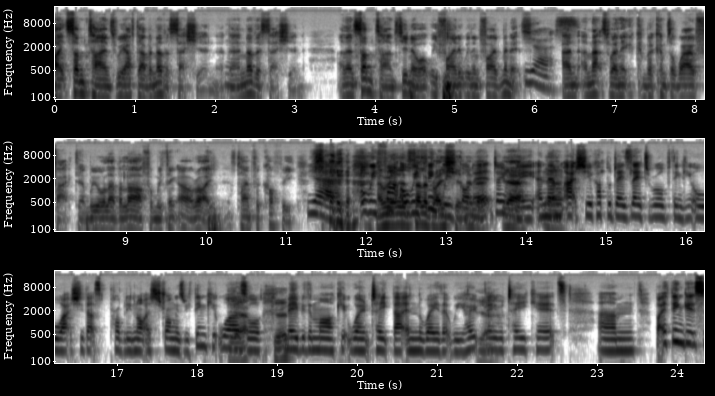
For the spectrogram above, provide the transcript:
right. Sometimes we have to have another session and then another session. And then sometimes, you know what, we find it within five minutes. Yes. And and that's when it can, becomes a wow factor and we all have a laugh and we think, oh, right, it's time for coffee. Yeah, or we, And fi- we're in or we think we've got it, don't Yeah, we? And yeah. then actually, a couple of days later, we're all thinking, "Oh, actually, that's probably not as strong as we think it was," Yeah, or good. maybe the market won't take that in the way that we hope they would take it. Um, but I think it's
